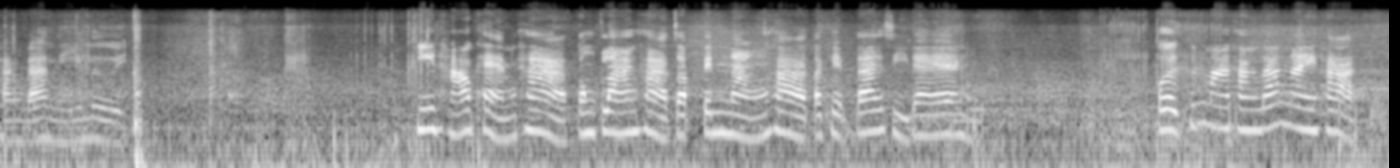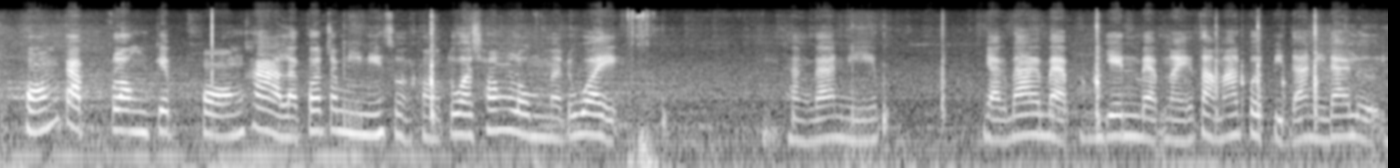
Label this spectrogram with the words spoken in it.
ทางด้านนี้เลย ที่เท้าแขนค่ะ ตรงกลางค่ะจะเป็นหนังค่ะ ตะเข็บได้สีแดง เปิดขึ้นมาทางด้านในค่ะ พร้อมกับกล่องเก็บของค่ะ แล้วก็จะมีในส่วนของตัวช่องลมมาด้วย ทางด้านนี้ อยากได้แบบเย็นแบบไหนสามารถเปิดปิดด้านนี้ได้เลย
